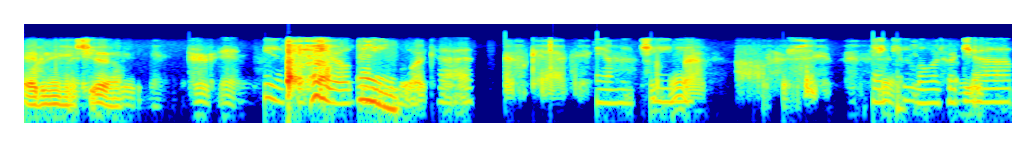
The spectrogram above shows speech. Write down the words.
Ebony Michelle. Amen. Yes, for Gerald, Lord God. Family, Jeannie. Thank you, Lord, her job.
